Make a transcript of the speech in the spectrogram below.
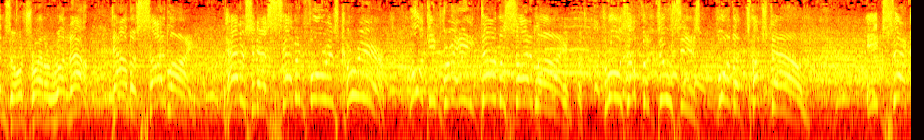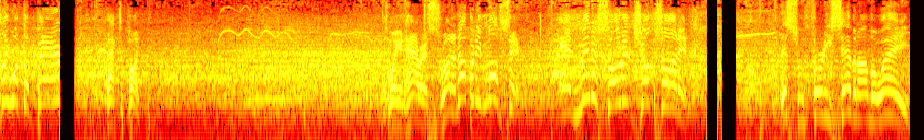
end zone, trying to run it out. Down the sideline. Patterson has seven for his career. Looking for eight down the sideline. Throws up the deuces for the touchdown. Exactly what the Bears. Back to punt. Dwayne Harris running up and he muffs it. And Minnesota jumps on it. This from 37 on the way.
